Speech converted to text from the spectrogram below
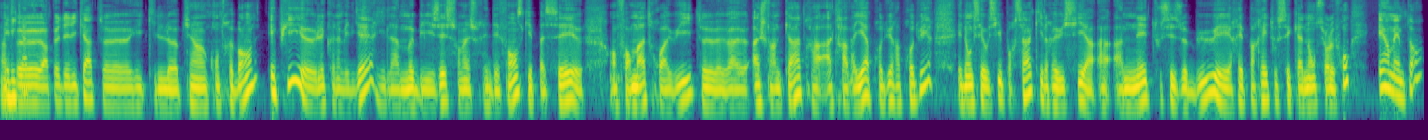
un Délicates. peu, un peu délicates euh, qu'il obtient en contrebande. Et puis euh, l'économie de guerre, il a mobilisé son industrie de défense qui est passé euh, en format 3.8, euh, H24 à, à travailler, à produire, à produire. Et donc c'est aussi pour ça qu'il réussit à, à amener tous ces obus et réparer tous ces canons sur le front. Et en même temps,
